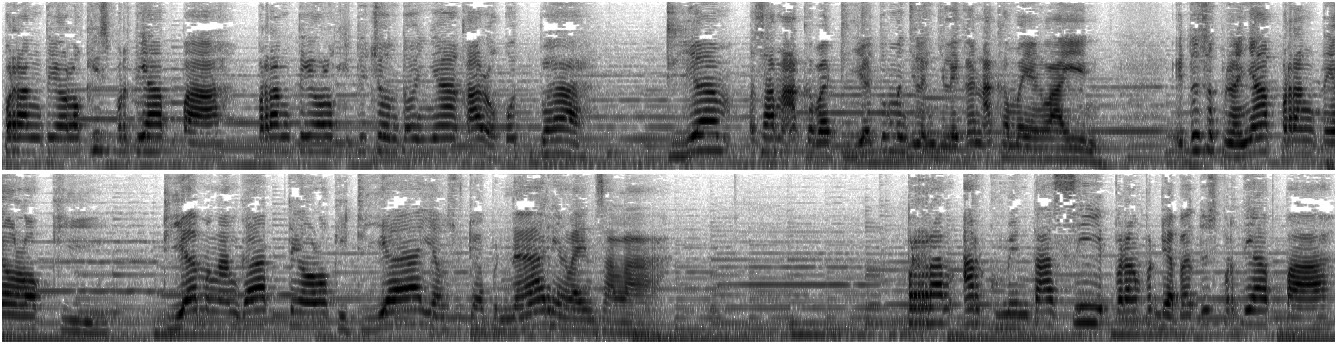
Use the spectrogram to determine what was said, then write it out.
Perang teologi seperti apa? Perang teologi itu contohnya kalau khotbah dia sama agama dia tuh menjelek-jelekan agama yang lain. Itu sebenarnya perang teologi. Dia menganggap teologi dia yang sudah benar yang lain salah. Perang argumentasi perang pendapat itu seperti apa?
